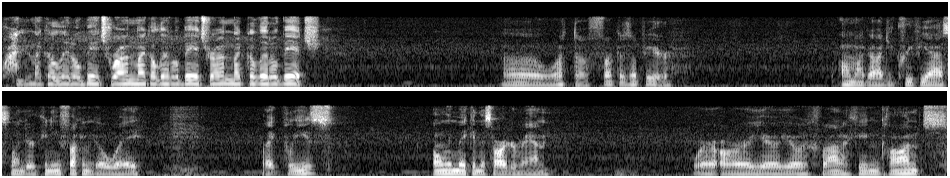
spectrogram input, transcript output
Run like a little bitch, run like a little bitch, run like a little bitch. Oh, uh, what the fuck is up here? Oh my god, you creepy ass Slender, can you fucking go away? Like, please? Only making this harder, man. Where are you, you fucking cunts?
